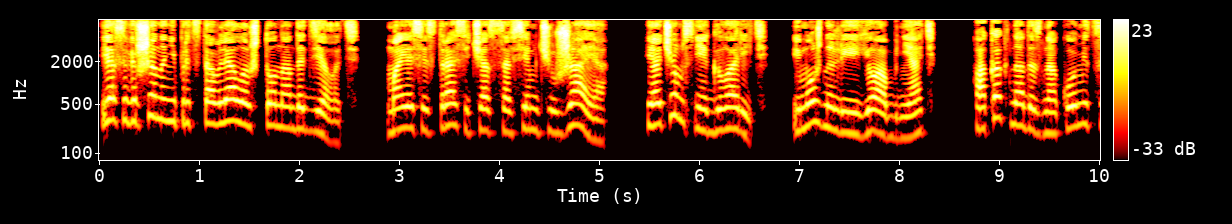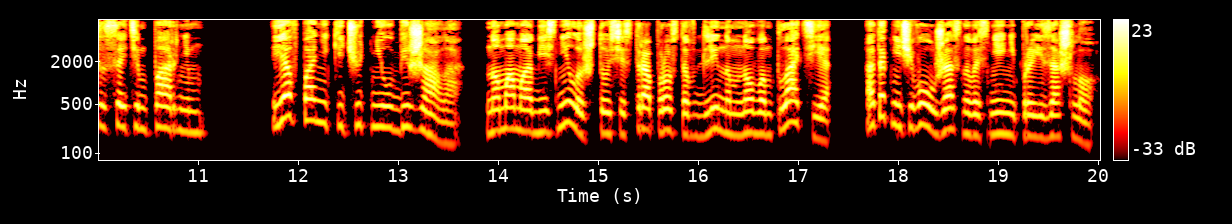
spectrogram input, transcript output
Я совершенно не представляла, что надо делать. Моя сестра сейчас совсем чужая, и о чем с ней говорить? И можно ли ее обнять? А как надо знакомиться с этим парнем? Я в панике чуть не убежала, но мама объяснила, что сестра просто в длинном новом платье, а так ничего ужасного с ней не произошло.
